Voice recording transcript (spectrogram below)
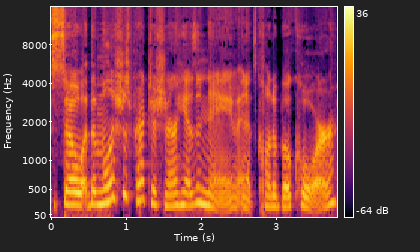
So the malicious practitioner, he has a name and it's called a Bokor.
